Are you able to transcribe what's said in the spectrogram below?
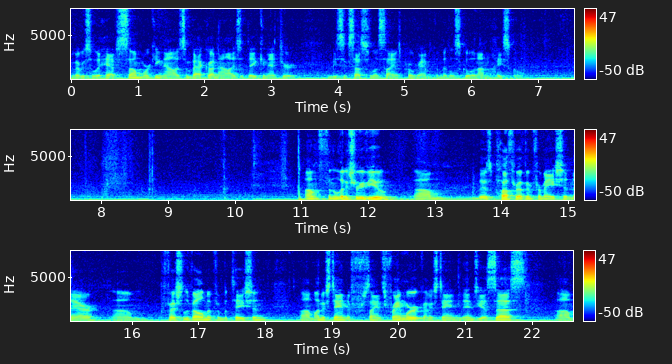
whatever, so they have some working knowledge, some background knowledge that they can enter be successful in the science program at the middle school and on the high school. Um, From the literature review, um, there's a plethora of information there. Um, Professional development implementation, um, understanding the science framework, understanding NGSS, um,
